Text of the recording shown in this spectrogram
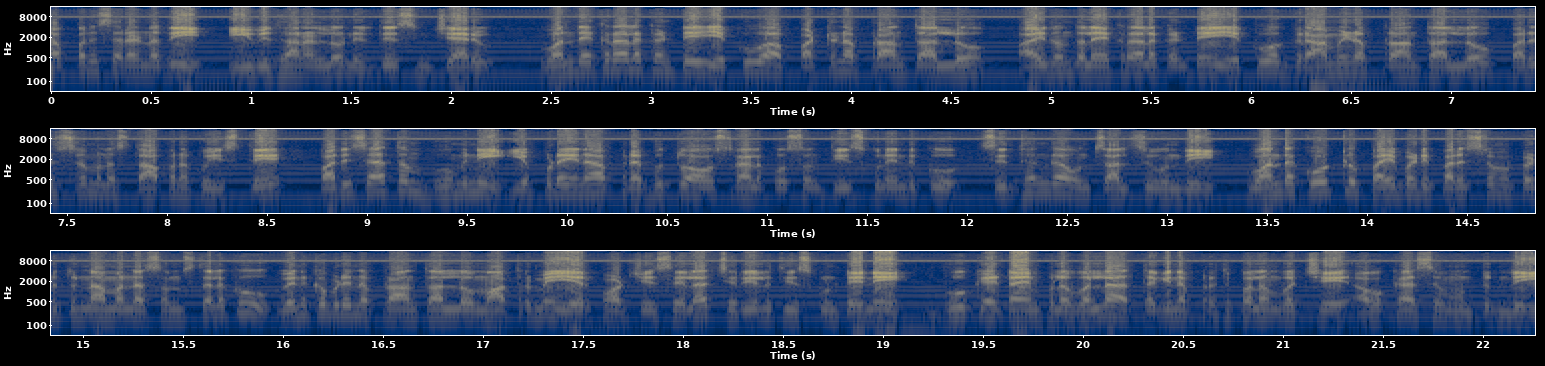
తప్పనిసరన్నది ఈ విధానంలో నిర్దేశించారు. వంద ఎకరాల కంటే ఎక్కువ పట్టణ ప్రాంతాల్లో ఐదు వందల ఎకరాల కంటే ఎక్కువ గ్రామీణ ప్రాంతాల్లో పరిశ్రమల స్థాపనకు ఇస్తే పది శాతం భూమిని ఎప్పుడైనా ప్రభుత్వ అవసరాల కోసం తీసుకునేందుకు సిద్ధంగా ఉంచాల్సి ఉంది. వంద కోట్లు పైబడి పరిశ్రమ పెడుతున్నామన్న సంస్థలకు వెనుకబడిన ప్రాంతాల్లో మాత్రమే ఏర్పాటు చేసేలా చర్యలు తీసుకు చేసుకుంటేనే భూ కేటాయింపుల వల్ల తగిన ప్రతిఫలం వచ్చే అవకాశం ఉంటుంది.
